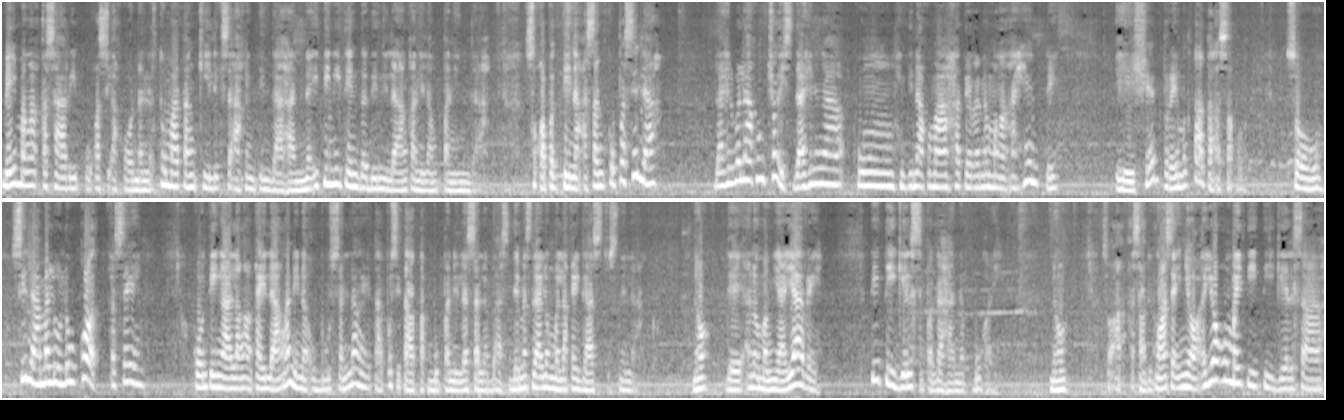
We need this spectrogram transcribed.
may mga kasari po kasi ako na tumatangkilik sa aking tindahan na itinitinda din nila ang kanilang paninda. So kapag tinaasan ko pa sila, dahil wala akong choice, dahil nga kung hindi na ako makakatira ng mga ahente, eh syempre magtataas ako. So, sila malulungkot kasi konti nga lang ang kailangan, inaubusan lang eh, tapos itatakbo pa nila sa labas. De, mas lalong malaki gastos nila. No? De, ano mangyayari? Titigil sa paghahanap buhay. No? So, uh, sabi ko nga sa inyo, ayoko may titigil sa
